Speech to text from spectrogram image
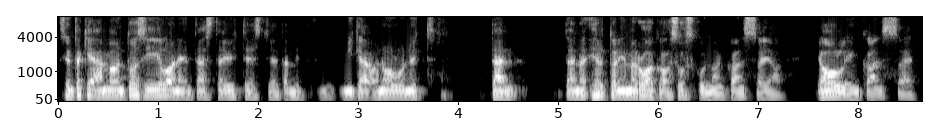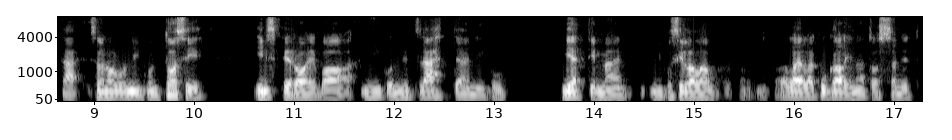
sen takia mä olen tosi iloinen tästä yhteistyötä, mikä on ollut nyt tämän, tämän Herttoniemen ruokaosuuskunnan kanssa ja, ja Ollin kanssa, että se on ollut niin kuin tosi inspiroivaa niin kuin nyt lähteä niin kuin miettimään niin kuin sillä lailla, kun Galina tuossa nyt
